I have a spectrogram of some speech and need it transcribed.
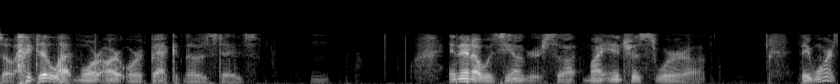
So I did a lot more artwork back in those days. And then I was younger, so my interests were uh, they weren't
